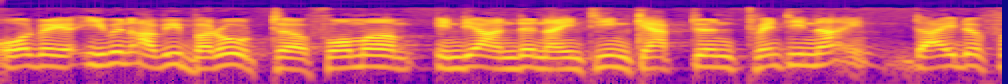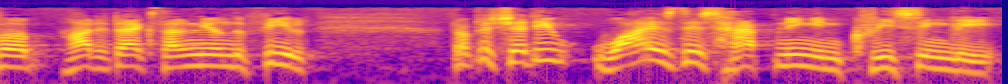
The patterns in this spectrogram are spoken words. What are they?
all very, even Avi Barot, uh, former India under 19 captain, 29, died of a heart attack suddenly on the field. Dr. Shetty, why is this happening increasingly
